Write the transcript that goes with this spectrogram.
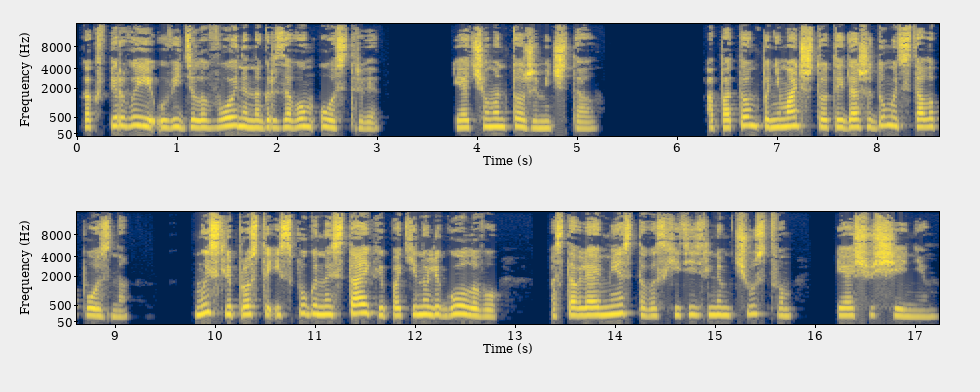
как впервые увидела воина на грозовом острове, и о чем он тоже мечтал. А потом понимать что-то и даже думать стало поздно. Мысли просто испуганной стайкой покинули голову, оставляя место восхитительным чувствам и ощущениям.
